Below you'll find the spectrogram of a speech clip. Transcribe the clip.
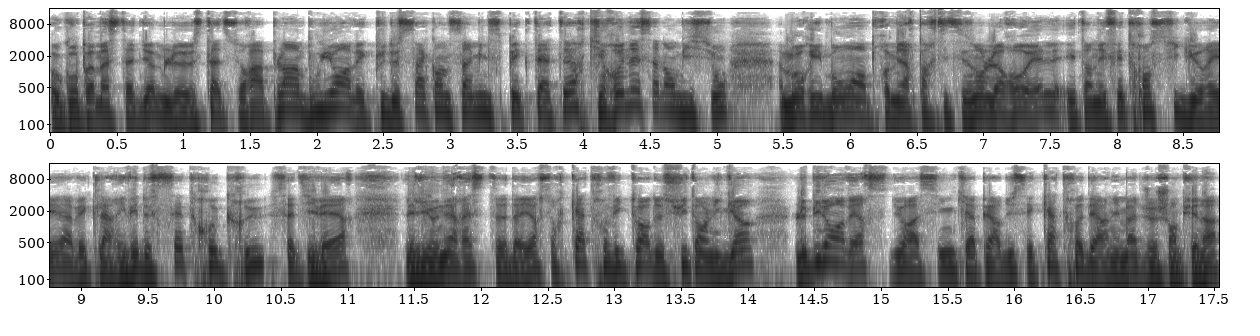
Au Groupama Stadium, le stade sera plein bouillant avec plus de 55 000 spectateurs qui renaissent à l'ambition. Moribond en première partie de saison, leur OL est en effet transfiguré avec l'arrivée de sept recrues cet hiver. Les Lyonnais restent d'ailleurs sur quatre victoires de suite en Ligue 1. Le bilan inverse du Racing qui a perdu ses quatre derniers matchs de championnat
